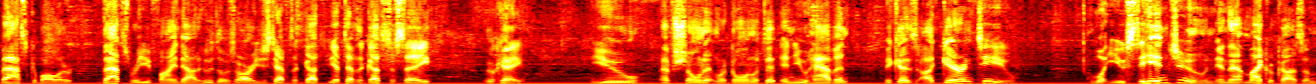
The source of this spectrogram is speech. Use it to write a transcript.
basketball, or that's where you find out who those are. You just have the guts. You have to have the guts to say, okay, you have shown it, and we're going with it, and you haven't, because I guarantee you, what you see in June in that microcosm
